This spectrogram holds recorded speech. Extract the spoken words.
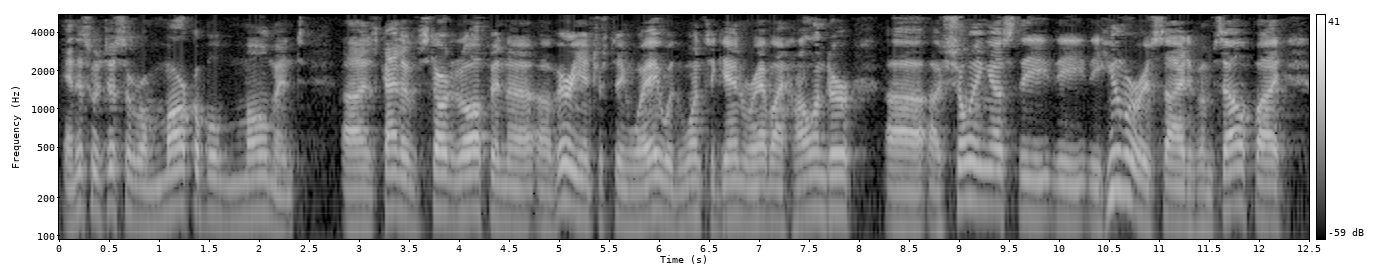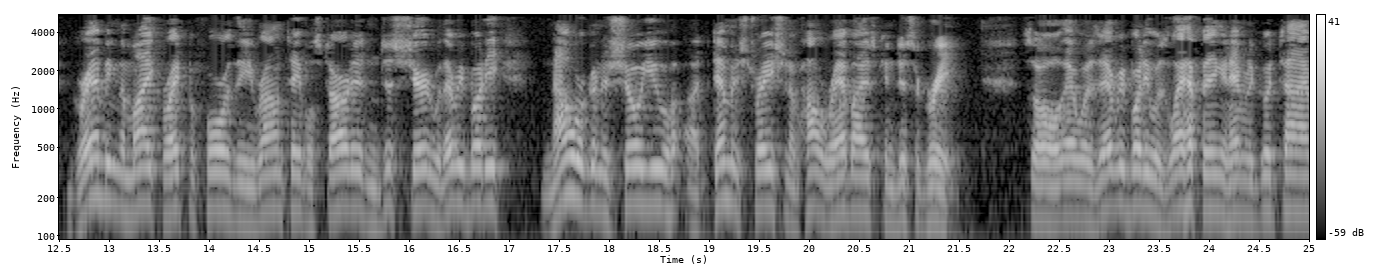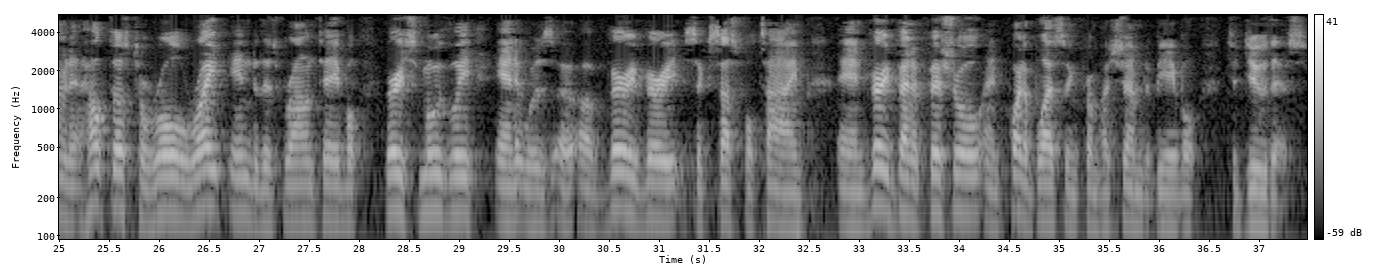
And this was just a remarkable moment. Uh, it's kind of started off in a, a very interesting way with once again Rabbi Hollander uh, uh, showing us the, the, the humorous side of himself by grabbing the mic right before the roundtable started and just shared with everybody. Now we're going to show you a demonstration of how rabbis can disagree. So there was everybody was laughing and having a good time, and it helped us to roll right into this roundtable very smoothly, and it was a, a very very successful time and very beneficial and quite a blessing from Hashem to be able to do this.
